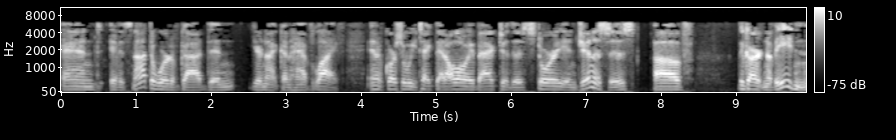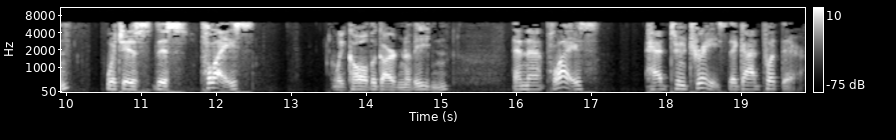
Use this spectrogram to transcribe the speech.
and if it's not the Word of God, then you're not going to have life. And of course, we take that all the way back to the story in Genesis of the Garden of Eden, which is this place we call the Garden of Eden, and that place had two trees that God put there.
